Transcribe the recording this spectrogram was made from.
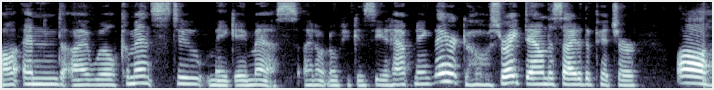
uh, and I will commence to make a mess. I don't know if you can see it happening. There it goes, right down the side of the pitcher. Oh,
